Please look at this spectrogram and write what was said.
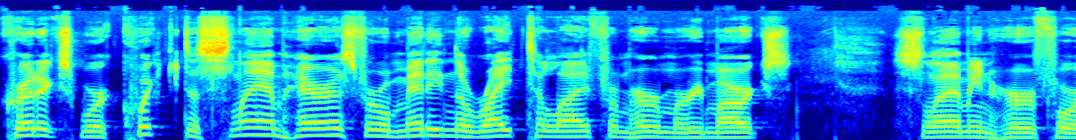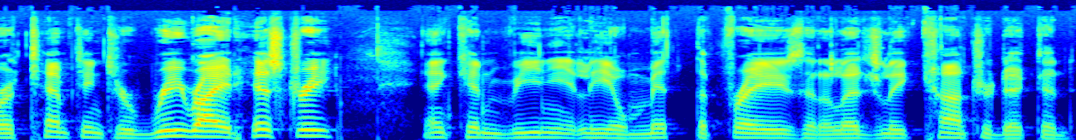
Critics were quick to slam Harris for omitting the right to life from her remarks, slamming her for attempting to rewrite history and conveniently omit the phrase that allegedly contradicted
